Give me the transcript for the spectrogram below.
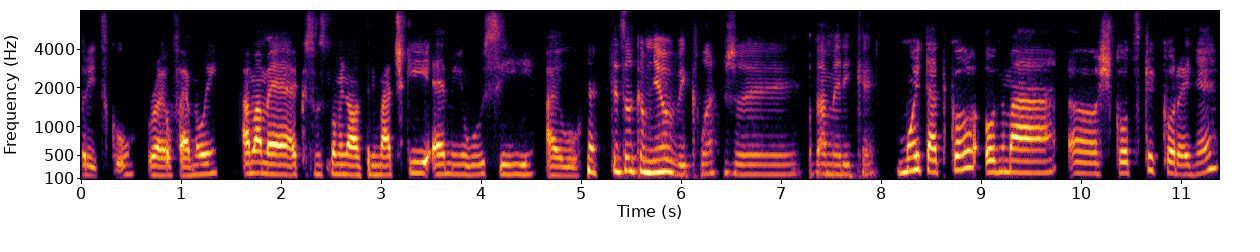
britskú Royal Family. A máme, ako som spomínala, tri mačky, Emmy, Lucy a Lu. To je celkom neobvykle, že v Amerike. Môj tatko, on má uh, škótske korene,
